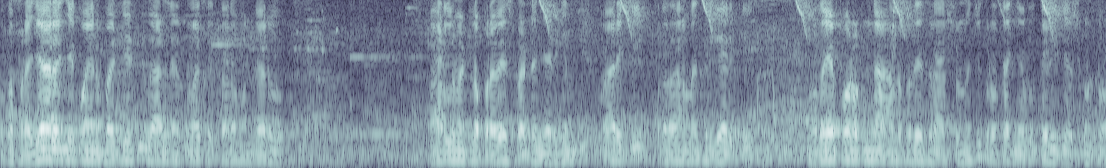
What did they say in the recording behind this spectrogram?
ఒక ప్రజారంజకమైన బడ్జెట్ని వేళ నిర్మలా సీతారామన్ గారు పార్లమెంట్లో ప్రవేశపెట్టడం జరిగింది. వారికి ప్రధానమంత్రి గారికి హృదయపూర్వకంగా ఆంధ్రప్రదేశ్ రాష్ట్రం నుంచి కృతజ్ఞతలు తెలియజేసుకుంటూ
